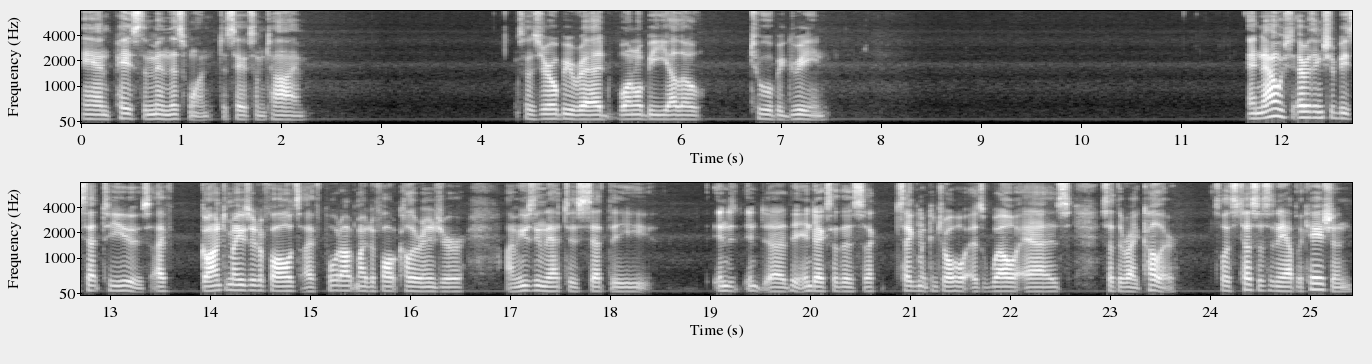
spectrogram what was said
and paste them in this one to save some time. So 0 will be red, 1 will be yellow, 2 will be green. And now everything should be set to use. I've gone to my user defaults, I've pulled out my default color integer, I'm using that to set the in, in, uh, the index of the seg segment control as well as set the right color. So let's test this in the application.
